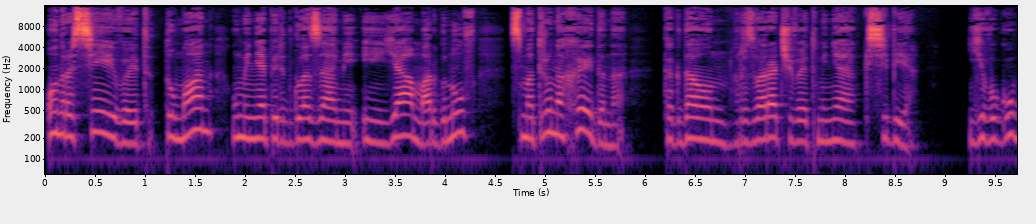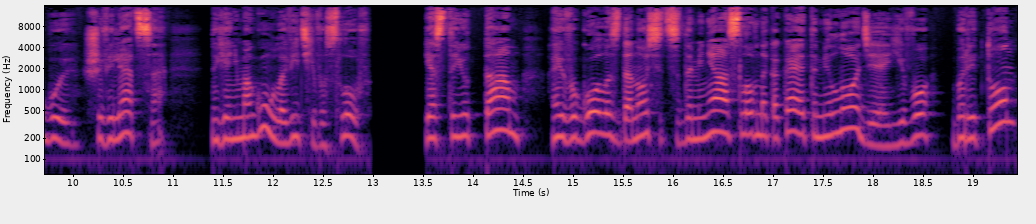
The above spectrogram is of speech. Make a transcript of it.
Он рассеивает туман у меня перед глазами, и я, моргнув, смотрю на Хейдена, когда он разворачивает меня к себе. Его губы шевелятся, но я не могу уловить его слов. Я стою там, а его голос доносится до меня, словно какая-то мелодия. Его баритон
